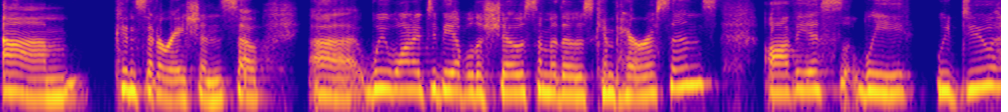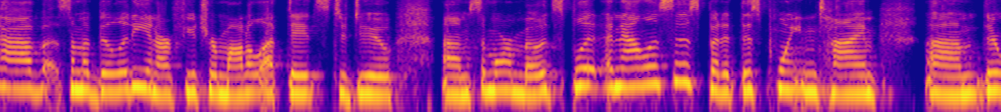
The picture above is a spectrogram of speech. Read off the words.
um, considerations. So uh, we wanted to be able to show some of those comparisons. Obviously, we we do have some ability in our future model updates to do um, some more mode split analysis, but at this point in time, um, there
